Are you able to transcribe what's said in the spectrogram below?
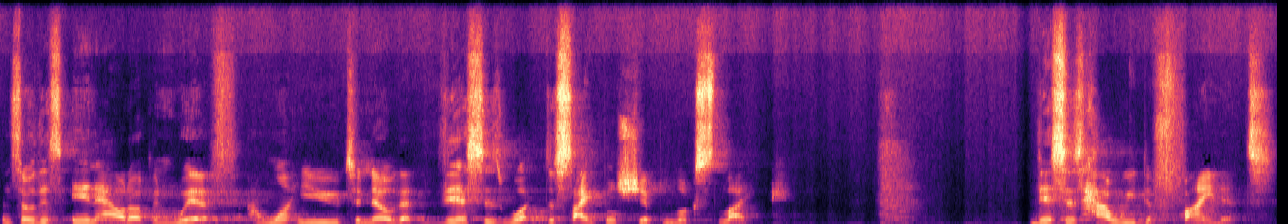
And so, this in, out, up, and with, I want you to know that this is what discipleship looks like. This is how we define it.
